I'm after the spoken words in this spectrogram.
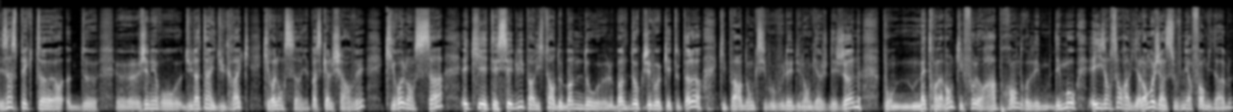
les inspecteurs de euh, généraux du latin et du grec qui relancent ça. Il y a Pascal Charvet qui relance ça et qui était séduit par l'histoire de Bando, le Bando que j'évoquais tout à l'heure, qui part donc, si vous voulez, du langage des jeunes pour mettre en avant qu'il faut leur apprendre des mots et ils en sont ravis. Alors moi j'ai un souvenir formidable,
